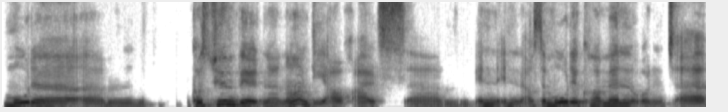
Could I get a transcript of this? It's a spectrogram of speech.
Mode, ähm, Kostümbildner, ne, die auch als ähm, in, in, aus der Mode kommen und äh,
